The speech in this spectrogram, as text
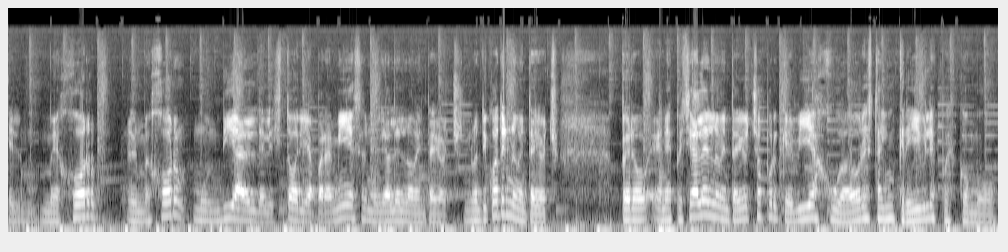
el mejor el mejor mundial de la historia para mí es el mundial del 98 94 y 98 pero en especial el 98 porque vi a jugadores tan increíbles pues como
